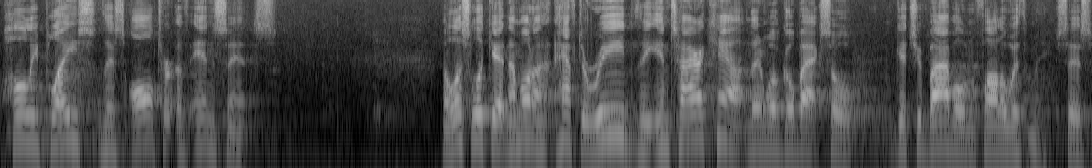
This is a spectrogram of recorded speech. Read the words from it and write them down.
holy place, this altar of incense. Now let's look at. And I'm going to have to read the entire account and then we'll go back. So get your Bible and follow with me. It says,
